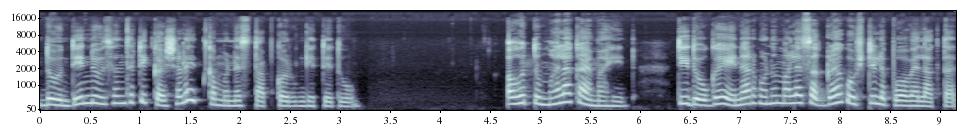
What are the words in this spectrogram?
दोन तीन दिवसांसाठी कशाला इतका मनस्ताप करून घेते तू? अहो तुम्हाला काय माहीत? ती दोघं येणार म्हणून मला सगळ्या गोष्टी लपवाव्या लागतात.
